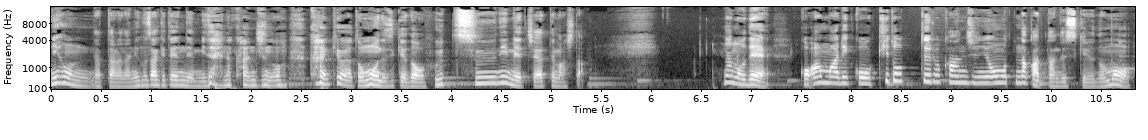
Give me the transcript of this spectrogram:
日本だったら何ふざけてんねんみたいな感じの 環境やと思うんですけど普通にめっちゃやってました。なのでこうあんまりこう気取ってる感じに思ってなかったんですけれども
